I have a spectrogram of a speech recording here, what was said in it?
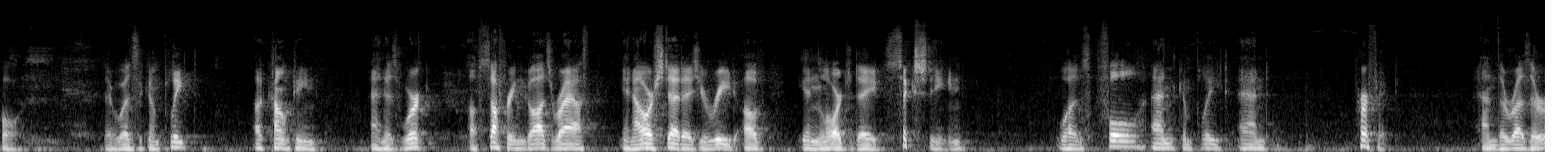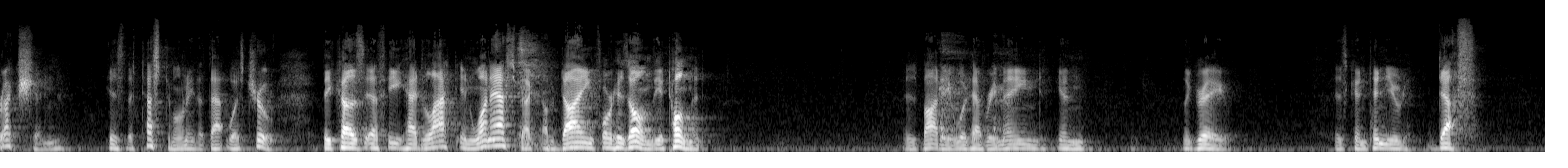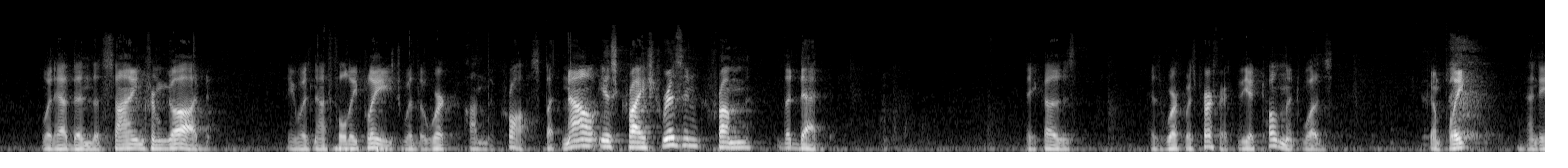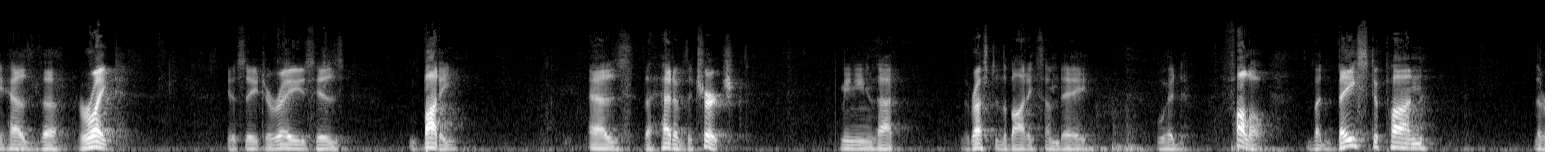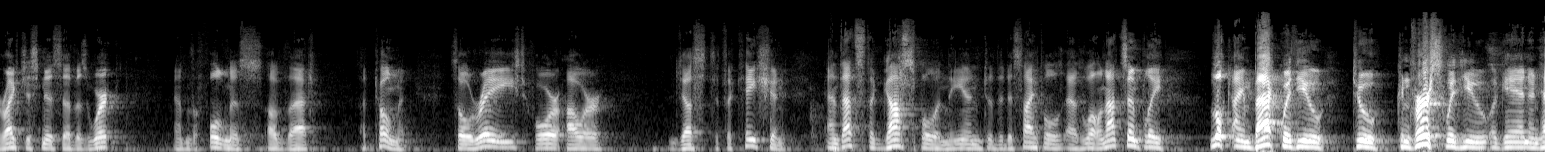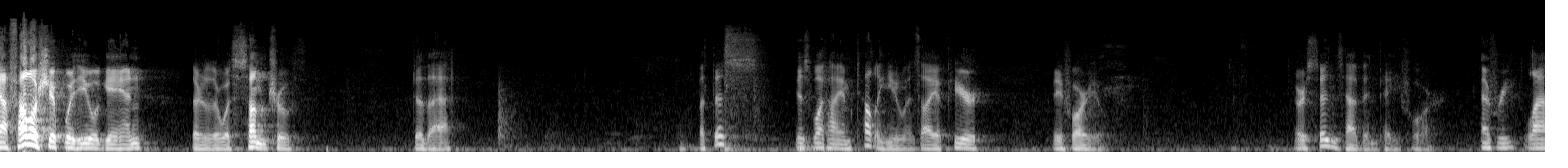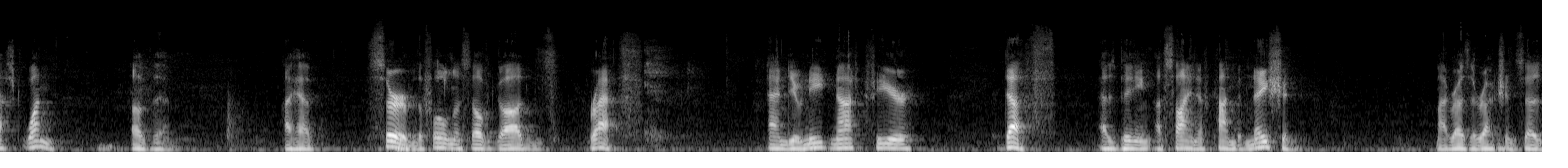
for. There was a complete accounting, and his work of suffering God's wrath in our stead, as you read of in Lord's Day 16, was full and complete and perfect. And the resurrection is the testimony that that was true. Because if he had lacked in one aspect of dying for his own, the atonement, his body would have remained in the grave. His continued death would have been the sign from God he was not fully pleased with the work on the cross. But now is Christ risen from the dead because his work was perfect. The atonement was complete, and he has the right, you see, to raise his body as the head of the church, meaning that the rest of the body someday would follow. But based upon the righteousness of his work, and the fullness of that atonement. So raised for our justification. And that's the gospel in the end to the disciples as well. Not simply, look, I'm back with you to converse with you again and have fellowship with you again. There, there was some truth to that. But this is what I am telling you as I appear before you. Your sins have been paid for, every last one of them. I have served the fullness of God's wrath. And you need not fear death as being a sign of condemnation. My resurrection says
